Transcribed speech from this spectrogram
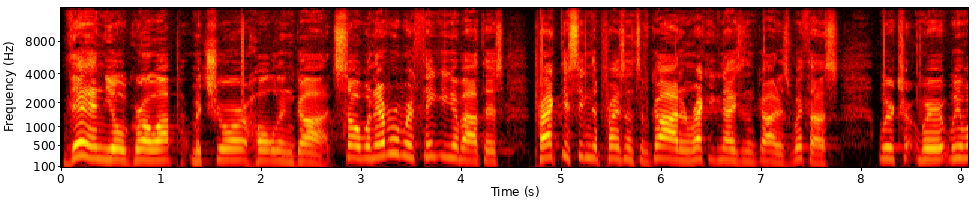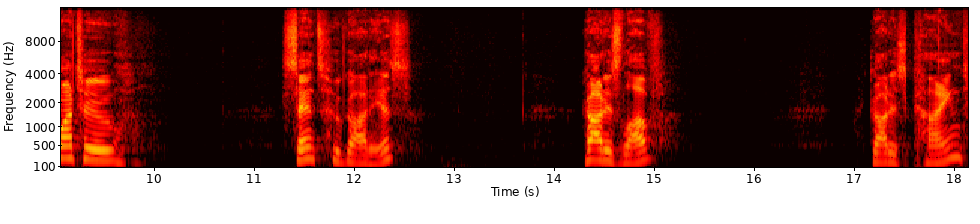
Then you'll grow up mature, whole in God. So, whenever we're thinking about this, practicing the presence of God and recognizing that God is with us, we're, we're, we want to sense who God is. God is love. God is kind,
